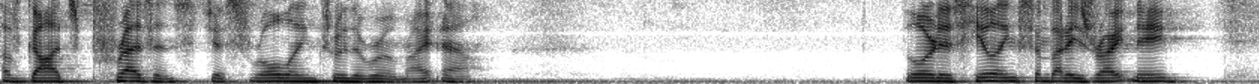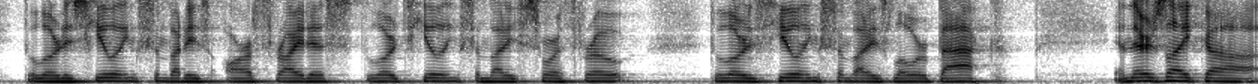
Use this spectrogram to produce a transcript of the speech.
of God's presence just rolling through the room right now. The Lord is healing somebody's right knee. The Lord is healing somebody's arthritis. The Lord's healing somebody's sore throat. The Lord is healing somebody's lower back. And there's like, a, uh,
